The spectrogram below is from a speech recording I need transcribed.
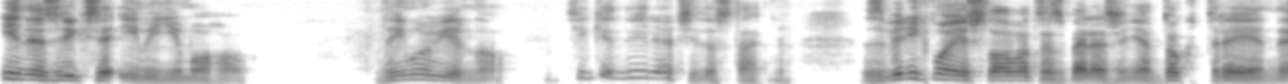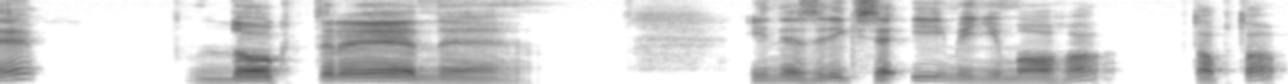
і не зрікся імені мого. Неймовірно, тільки дві речі достатньо. Зберіг моє слово це збереження доктрини, доктрини, і не зрікся імені мого, тобто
